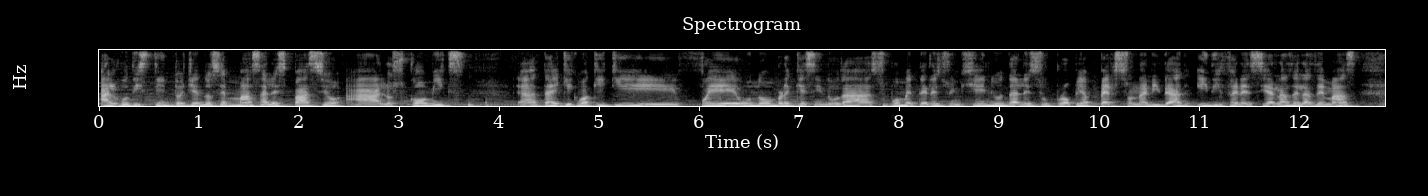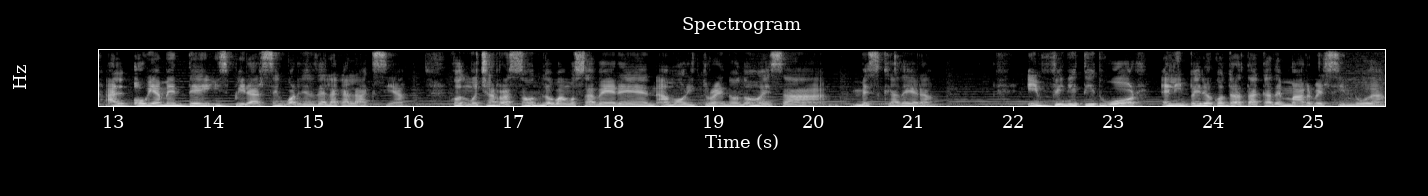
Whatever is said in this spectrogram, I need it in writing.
algo distinto, yéndose más al espacio, a los cómics. Taiki Wakiki fue un hombre que sin duda supo meterle su ingenio, darle su propia personalidad y diferenciarlas de las demás, al obviamente inspirarse en Guardianes de la Galaxia. Con mucha razón lo vamos a ver en Amor y Trueno, ¿no? Esa mezcladera. Infinity War, el Imperio contraataca de Marvel sin duda.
